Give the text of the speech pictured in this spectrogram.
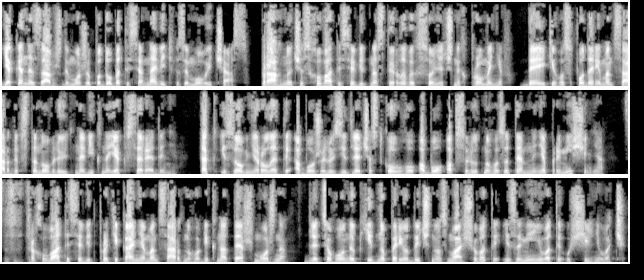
Яке не завжди може подобатися навіть в зимовий час, прагнучи сховатися від настирливих сонячних променів, деякі господарі мансарди встановлюють на вікна як всередині, так і зовні ролети або жалюзі для часткового або абсолютного затемнення приміщення. Страхуватися від протікання мансардного вікна теж можна. Для цього необхідно періодично змащувати і замінювати ущільнювач.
